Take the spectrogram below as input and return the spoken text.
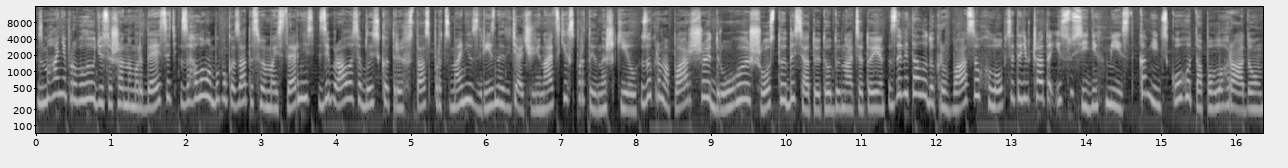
Змагання провели у ДЮСШ номер 10. Загалом, аби показати свою майстерність, зібралося близько 300 спортсменів з різних дитячо-юнацьких спортивних шкіл, зокрема першої, другої, шостої, десятої та одинадцятої. Завітали до Кривбасу хлопці та дівчата із сусідніх міст Кам'янського та Павлограду.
